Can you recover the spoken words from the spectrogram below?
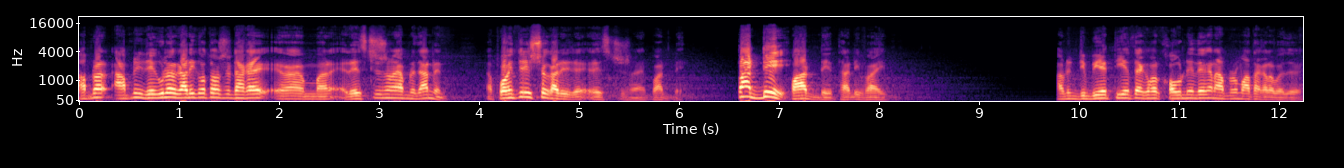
আপনার আপনি রেগুলার গাড়ি কত আসে ঢাকায় মানে রেজিস্ট্রেশনে আপনি জানেন? পঁয়ত্রিশশো গাড়ি রেজিস্ট্রেশন হয় per day per day per day thirty five আপনি বিআরটিএতে একবার খবর নিয়ে দেখেন আপনার মাথা খারাপ হয়ে যাবে।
